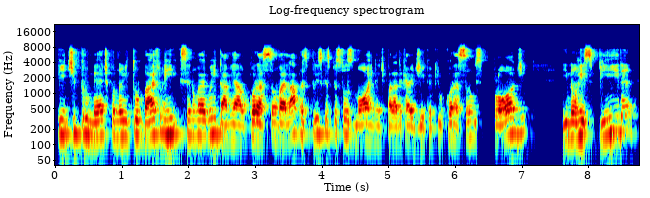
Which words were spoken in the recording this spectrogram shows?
Pedi para o médico não entubar e falei, Henrique, você não vai aguentar, minha, o coração vai lá, por isso que as pessoas morrem né, de parada cardíaca, que o coração explode e não respira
